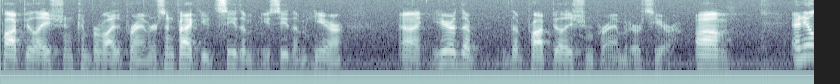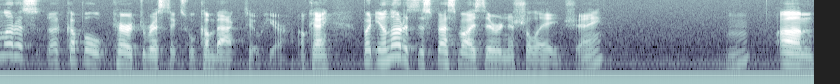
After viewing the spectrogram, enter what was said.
population can provide the parameters. In fact, you'd see them. You see them here. Uh, here are the the population parameters here. Um, and you'll notice a couple characteristics we'll come back to here. Okay, but you'll notice this specifies their initial age. Eh? Mm -hmm. Um.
